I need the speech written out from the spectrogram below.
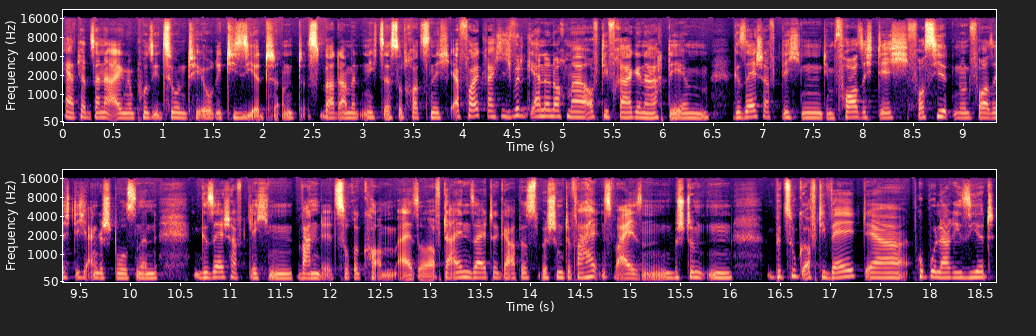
Er hat seine eigene Position theoretisiert und es war damit nichtsdestotrotz nicht erfolgreich. Ich würde gerne noch mal auf die Frage nach dem gesellschaftlichen, dem vorsichtig forcierten und vorsichtig angestoßenen gesellschaftlichen Wandel zurückkommen. Also auf der einen Seite gab es bestimmte Verhaltensweisen, einen bestimmten Bezug auf die Welt, der popularisiert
